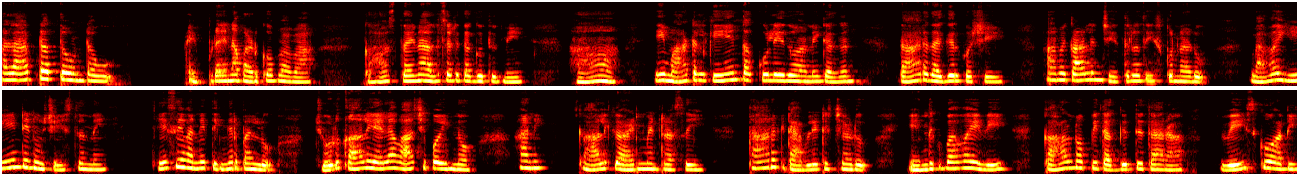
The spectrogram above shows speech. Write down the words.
ఆ ల్యాప్టాప్తో ఉంటావు. ఎప్పుడైనా పడుకో బావా కాస్తైనా అలసట తగ్గుతుంది. హా ఈ మాటలకి ఏం తక్కువ లేదు అని గగన్ దార దగ్గరికి వచ్చి ఆమె కాళ్ళని చేతిలో తీసుకున్నాడు. బావా ఏంటి నువ్వు చేస్తుంది? చేసేవన్నీ తింగర పనులు. చూడు కాలు ఎలా వాచిపోయిందో. అని కాలికి ఆయింట్మెంట్ రాసి తారకి టాబ్లెట్ ఇచ్చాడు. ఎందుకు బావా ఇవి? కాలు నొప్పి తగ్గుద్ది తారా. వేసుకో అని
